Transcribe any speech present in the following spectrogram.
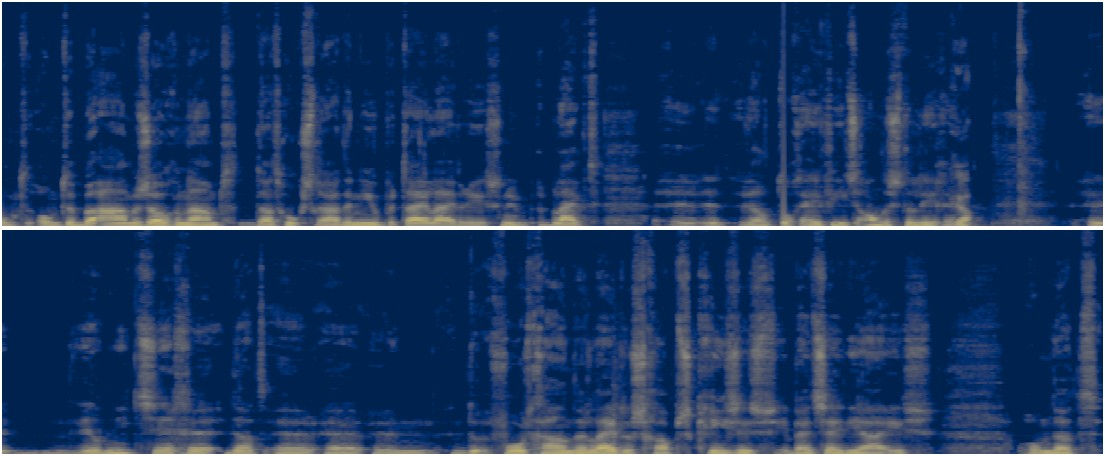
om, te, om te beamen zogenaamd dat Hoekstra de nieuwe partijleider is. Nu blijkt uh, wel toch even iets anders te liggen. Ja. Uh, wil niet zeggen dat er uh, een voortgaande leiderschapscrisis bij het CDA is, omdat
